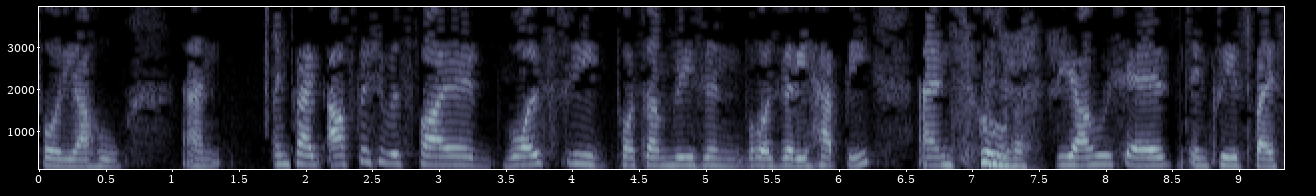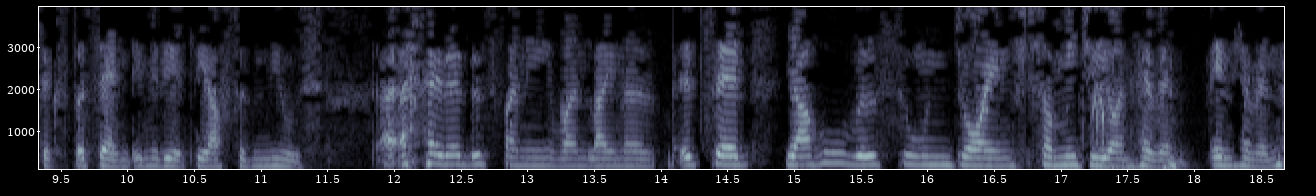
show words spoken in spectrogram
for Yahoo. And in fact, after she was fired, Wall Street, for some reason, was very happy. And so Yeah. the Yahoo shares increased by 6% immediately after the news. I read this funny one-liner. It said, Yahoo will soon join Shamiji on heaven, in heaven.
